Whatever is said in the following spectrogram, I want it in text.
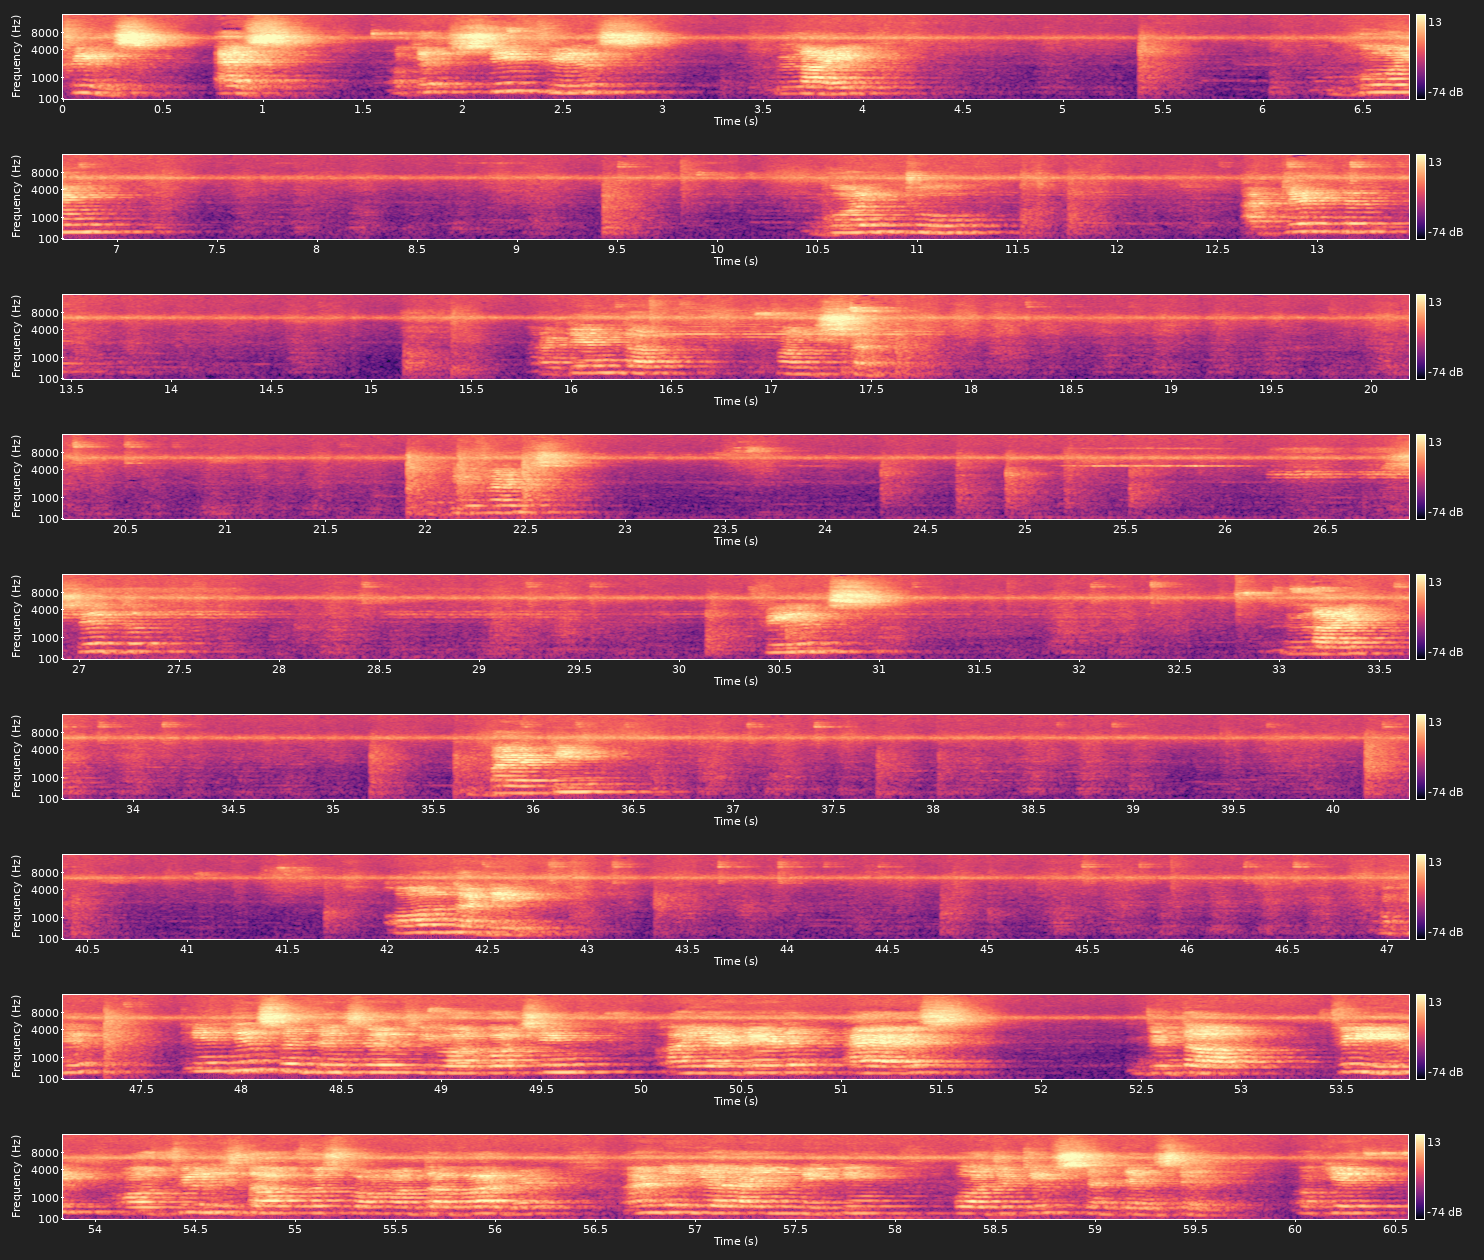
feels s okay she feels like going going to attend attend the function okay friends Sid feels like batting all the day. Okay. In these sentences you are watching, I added as with the feel or feel is the first form of the verb and here I am making positive sentences. Okay.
